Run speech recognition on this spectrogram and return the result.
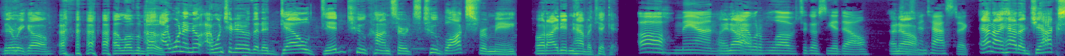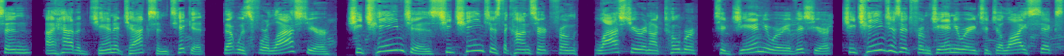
there we go. I love them both. Uh, I want to know. I want you to know that Adele did two concerts two blocks from me, but I didn't have a ticket. Oh, man. I know. I would have loved to go see Adele. I She's know. fantastic. And I had a Jackson. I had a Janet Jackson ticket that was for last year. She changes. She changes the concert from last year in October to January of this year. She changes it from January to July 6th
